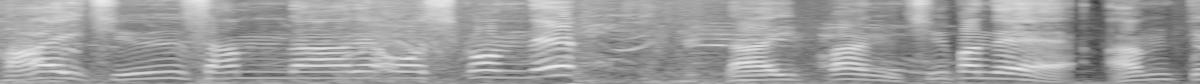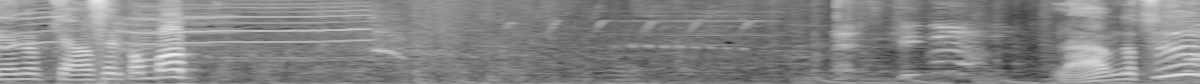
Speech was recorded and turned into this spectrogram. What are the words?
はい中3ダーで押し込んで大パン中パンで安定のキャンセルコンボ。ラウンド2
